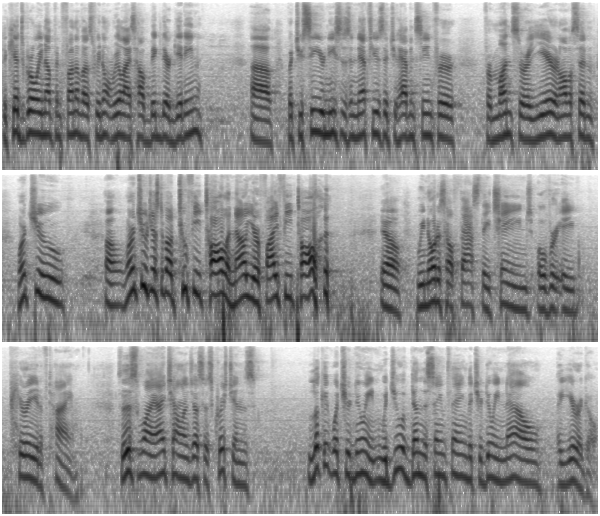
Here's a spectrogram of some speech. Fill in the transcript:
The kids growing up in front of us, we don't realize how big they're getting. Uh, but you see your nieces and nephews that you haven't seen for, for months or a year, and all of a sudden, weren't you, uh, weren't you just about two feet tall and now you're five feet tall? you know, we notice how fast they change over a period of time. So this is why I challenge us as Christians look at what you're doing. Would you have done the same thing that you're doing now a year ago?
